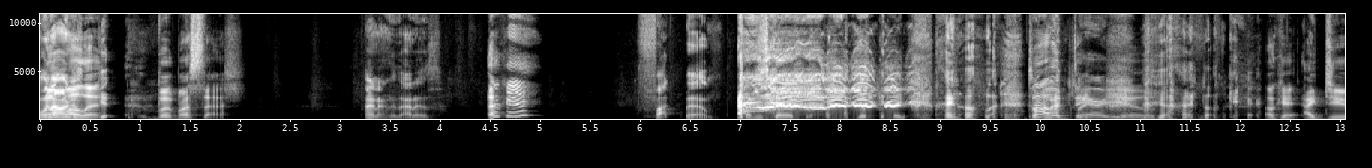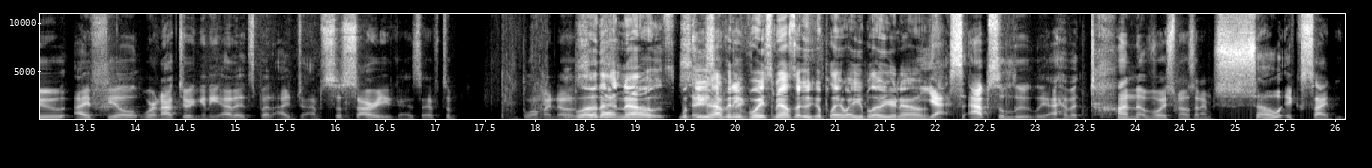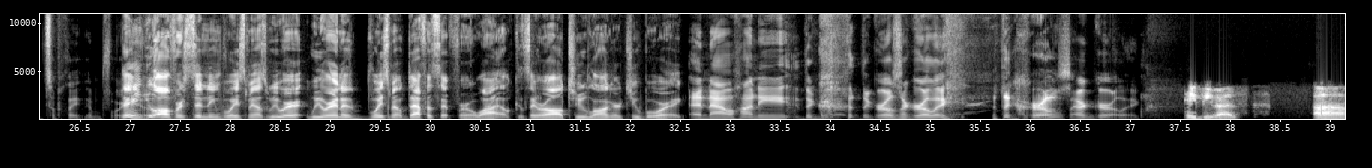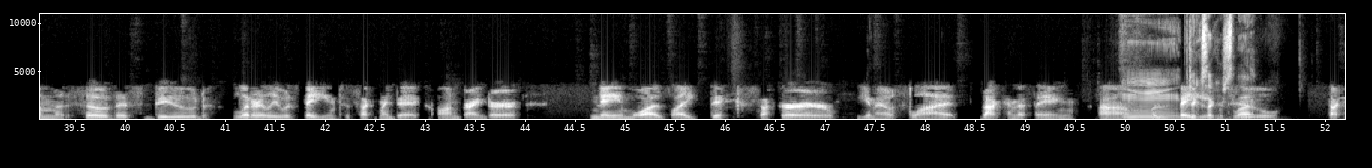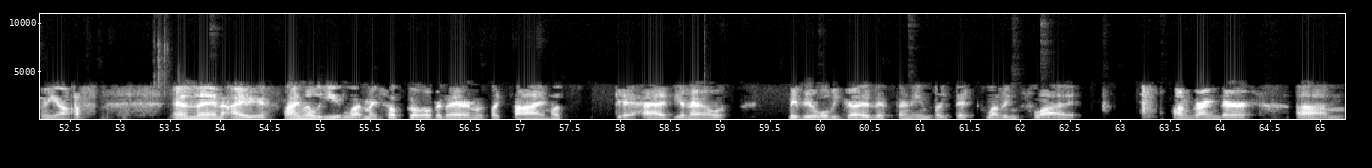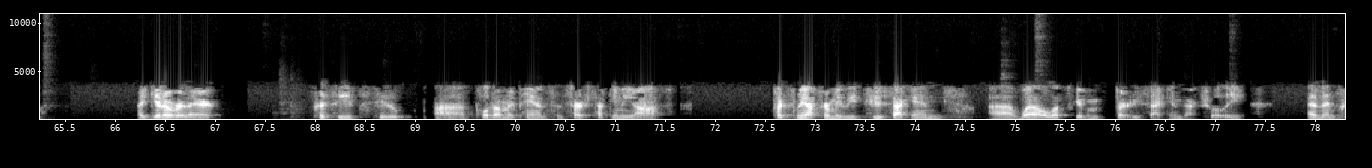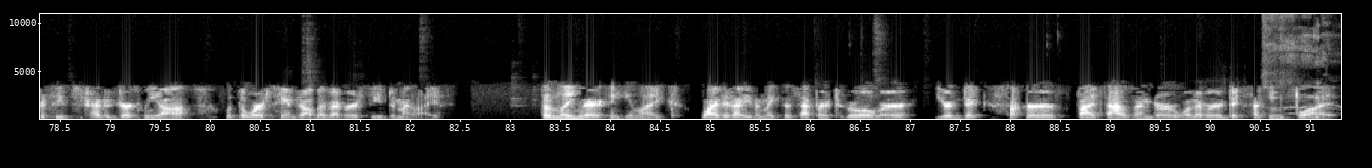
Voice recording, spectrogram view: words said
No now I'm just mullet. But mustache. I know who that is. Okay. Fuck them. I'm just kidding. I'm just kidding. I don't. don't How actually- dare you? I don't care. Okay, I do. I feel we're not doing any edits, but I, I'm so sorry, you guys. I have to blow my nose. Blow that nose. Well, do you have any something. voicemails that we could play while you blow your nose? Yes, absolutely. I have a ton of voicemails, and I'm so excited to play them for you. Thank you all for sending voicemails. We were we were in a voicemail deficit for a while because they were all too long or too boring. And now, honey, the gr- the girls are girling. the girls are girling. Hey divas. Um, so this dude literally was begging to suck my dick on Grindr. Name was like Dick Sucker, you know, slut, that kind of thing. Um, Mm, was Dick begging Sucker slut. to suck me off. And then I finally let myself go over there and was like, fine, let's get ahead, you know. Maybe it will be good if their name's like Dick Loving Slut on Grindr. Um, I get over there, proceeds to uh, pull down my pants and start sucking me off. Sucks me off for maybe two seconds. Uh, well, let's give him 30 seconds actually. And then proceeds to try to jerk me off with the worst hand job I've ever received in my life. So I'm laying there thinking like, why did I even make this effort to go over? Your dick sucker 5000 or whatever, dick sucking slut.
